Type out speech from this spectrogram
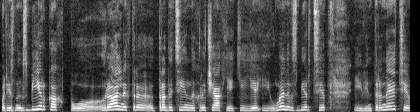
по різних збірках, по реальних традиційних речах, які є і у мене в збірці, і в інтернеті.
